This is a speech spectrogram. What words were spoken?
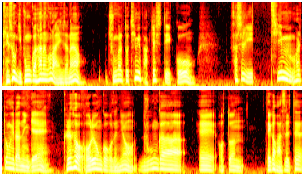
계속 이분과 하는 건 아니잖아요. 중간에 또 팀이 바뀔 수도 있고 사실 이 팀 활동이라는 게 그래서 어려운 거거든요. 누군가의 어떤 내가 봤을 때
